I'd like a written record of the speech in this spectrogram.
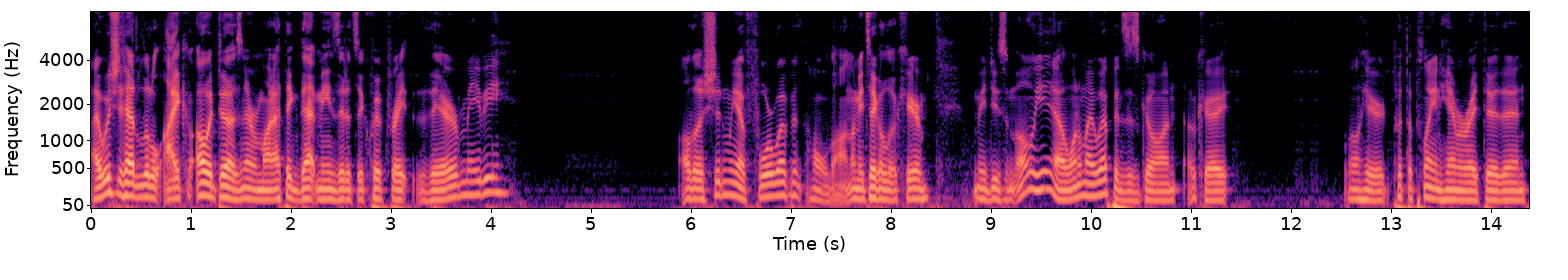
I wish it had a little icon. Oh, it does. Never mind. I think that means that it's equipped right there, maybe? Although, shouldn't we have four weapons? Hold on. Let me take a look here. Let me do some... Oh, yeah. One of my weapons is gone. Okay. Well, here, put the plain hammer right there then.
